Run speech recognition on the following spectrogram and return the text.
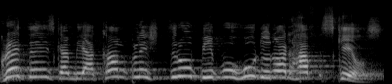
Great things can be accomplished through people who do not have skills.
